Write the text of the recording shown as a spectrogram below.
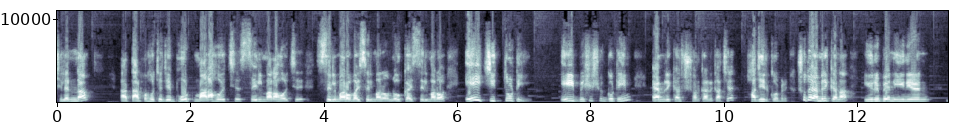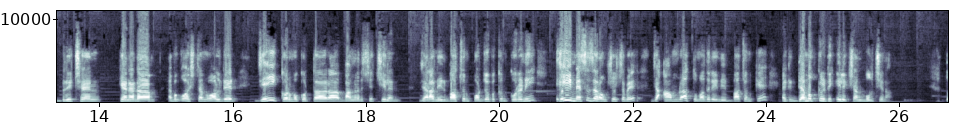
ছিলেন না। তারপর হচ্ছে যে ভোট মারা হয়েছে, সিল মারা হয়েছে, সিল মারো বাই সিল মারো, নৌকায় সিল মারো, এই চিত্রটি এই বিশেষজ্ঞ টিম আমেরিকান সরকারের কাছে হাজির করবেন শুধু আমেরিকা না, ইউরোপিয়ান ইউনিয়ন, ব্রিটেন, কানাডা এবং ওয়েস্টার্ন ওয়ার্ল্ডের যেই কর্মকর্তারা বাংলাদেশে ছিলেন, যারা নির্বাচন পর্যবেক্ষণ করেনি, এই মেসেজের অংশ হিসেবে যে আমরা তোমাদের এই নির্বাচনকে একটি ডেমোক্রেটিক ইলেকশন বলছি না। তো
